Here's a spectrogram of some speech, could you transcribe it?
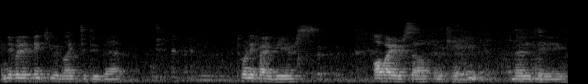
Anybody think you would like to do that? 25 years? All by yourself in a cave, meditating?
